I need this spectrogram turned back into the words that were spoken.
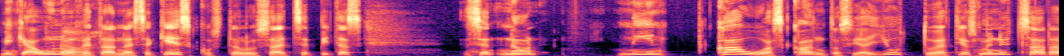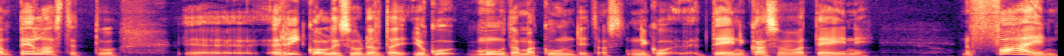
mikä unohdetaan Joo. näissä keskusteluissa. Että se pitäisi, se, ne on niin kauas kantoisia juttuja, että jos me nyt saadaan pelastettua – rikollisuudelta joku muutama kundi tuossa, niin kuin teini, kasvava teini. No fine,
